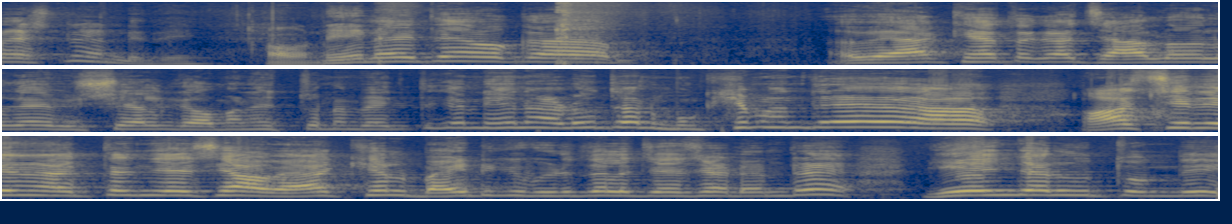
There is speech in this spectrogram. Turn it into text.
ప్రశ్న అండి ఇది. నేనైతే ఒక వ్యాఖ్యాతగా చాలా రోజులుగా విషయాలు గమనిస్తున్న వ్యక్తిగా నేను అడుగుతాను ముఖ్యమంత్రే ఆశ్చర్యం వ్యక్తం చేసి ఆ వ్యాఖ్యలు బయటికి విడుదల చేశాడంటే ఏం జరుగుతుంది?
